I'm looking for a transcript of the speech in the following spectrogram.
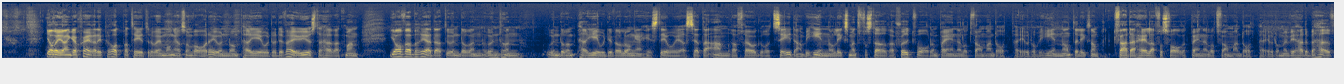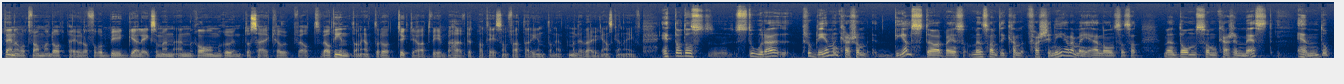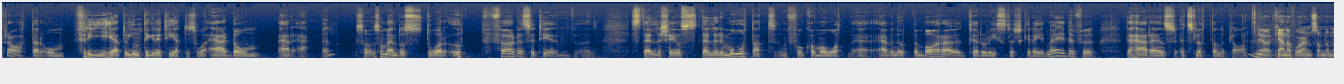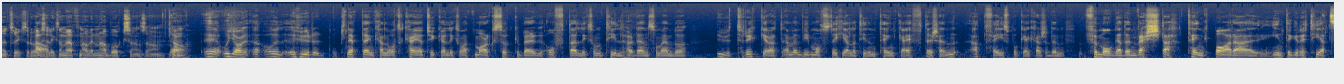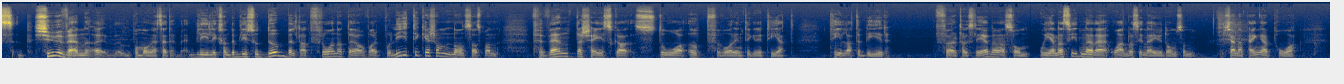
Jag var ju engagerad i Piratpartiet och det var ju många som var det under en period och det var ju just det här att man, jag var beredd att under en, under en under en period i vår långa historia sätta andra frågor åt sidan. Vi hinner liksom inte förstöra sjukvården på en eller två mandatperioder. Vi hinner inte liksom kvadda hela försvaret på en eller två mandatperioder. Men vi hade behövt en eller två mandatperioder för att bygga liksom en, en ram runt och säkra upp vårt, vårt internet. Och då tyckte jag att vi behövde ett parti som fattade internet. Men det var ju ganska naivt. Ett av de st stora problemen kanske som dels stör mig men samtidigt kan fascinera mig är någonstans att men de som kanske mest ändå pratar om frihet och integritet och så är de är Apple. Som, som ändå står upp för det, ser till, ställer sig och ställer emot att få komma åt även uppenbara terroristers grejer. Nej, det, för, det här är en, ett sluttande plan. Ja, can of worms som de uttryckte det också. Ja. Liksom, öppnar vi den här boxen så... Mm. Ja, eh, och, jag, och hur knäppt den kan låta kan jag tycka liksom att Mark Zuckerberg ofta liksom tillhör den som ändå uttrycker att ja, men vi måste hela tiden tänka efter. Sen att Facebook är kanske den, för många den värsta tänkbara integritetstjuven eh, på många sätt. Blir liksom, det blir så dubbelt att från att det har varit politiker som någonstans man förväntar sig ska stå upp för vår integritet till att det blir företagsledarna som å ena sidan är det, å andra sidan är ju de som tjänar pengar på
